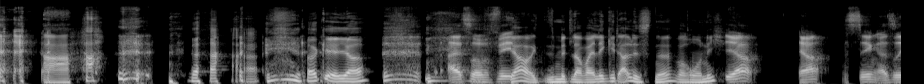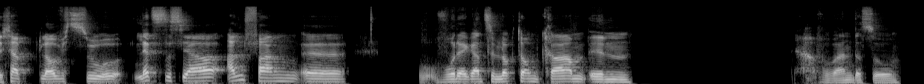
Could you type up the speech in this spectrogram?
Aha. okay, ja. Also, Ja, mittlerweile geht alles, ne? Warum nicht? Ja, ja, deswegen, also ich habe, glaube ich, zu letztes Jahr Anfang, äh, wo der ganze Lockdown-Kram im, ja, wo war denn das so?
